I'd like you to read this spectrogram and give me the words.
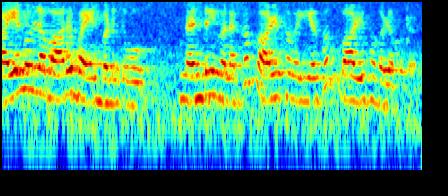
பயனுள்ளவாறு பயன்படுத்துவோம். நன்றி வணக்கம். வாழ்க வையகம் வாழ்க வளமுடன்.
